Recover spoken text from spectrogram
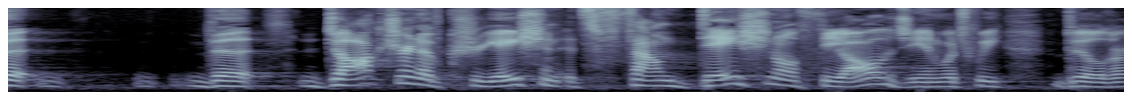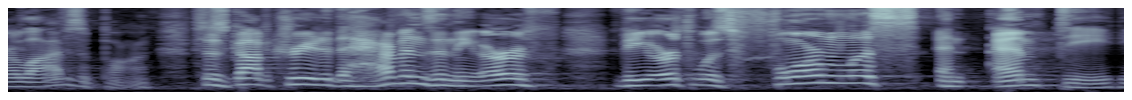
The, the doctrine of creation, it's foundational theology in which we build our lives upon. It says God created the heavens and the earth. The earth was formless and empty,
